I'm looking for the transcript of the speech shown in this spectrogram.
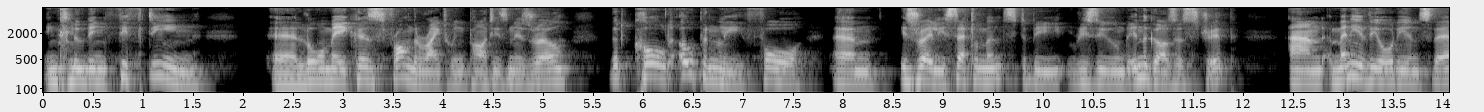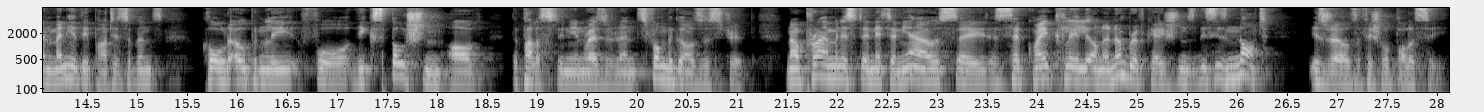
including 15 uh, lawmakers from the right wing parties in Israel that called openly for um, Israeli settlements to be resumed in the Gaza Strip. And many of the audience there, many of the participants, called openly for the expulsion of the Palestinian residents from the Gaza Strip. Now, Prime Minister Netanyahu say, has said quite clearly on a number of occasions this is not Israel's official policy.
